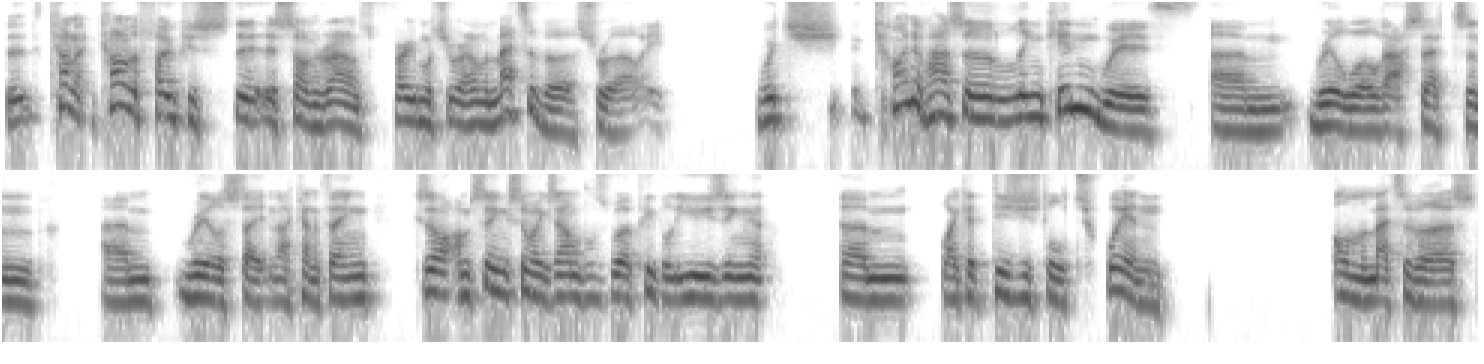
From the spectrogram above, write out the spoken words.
the kind of kind of the focus this time around, very much around the metaverse, really, which kind of has a link in with um, real world assets and um, real estate and that kind of thing. Because I'm seeing some examples where people are using um, like a digital twin on the metaverse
